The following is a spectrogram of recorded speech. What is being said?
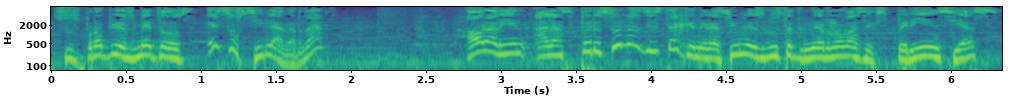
sus propios métodos. Eso sí, la verdad. Ahora bien, a las personas de esta generación les gusta tener nuevas experiencias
